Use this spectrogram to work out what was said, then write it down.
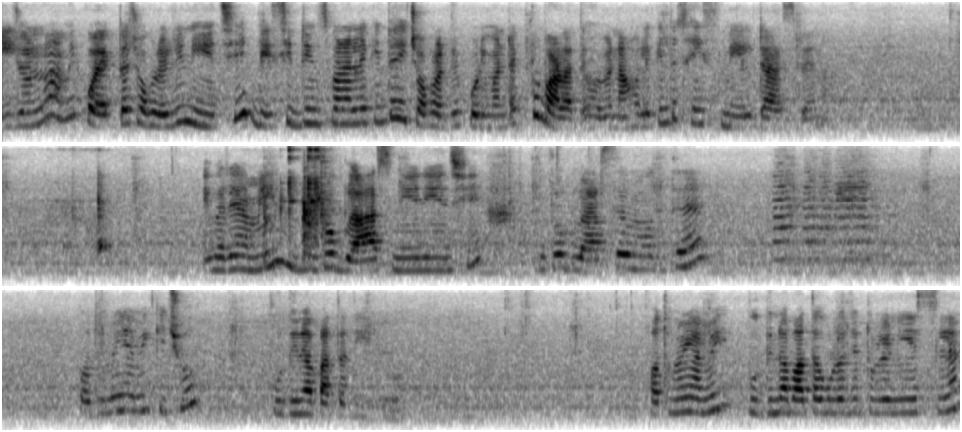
এই জন্য আমি কয়েকটা চকলেটই নিয়েছি। বেশি ড্রিঙ্কস বানালে কিন্তু এই চকলেটের পরিমাণটা একটু বাড়াতে হবে, না হলে কিন্তু সেই স্মেলটা আসবে না। এবারে আমি দুটো গ্লাস নিয়ে নিয়েছি। দুটো গ্লাসের মধ্যে প্রথমেই আমি কিছু পুদিনা পাতা দিয়ে দেবো। প্রথমেই আমি পুদিনা পাতাগুলো যে তুলে নিয়ে এসেছিলাম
